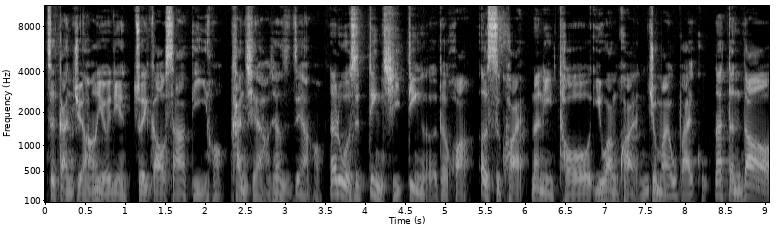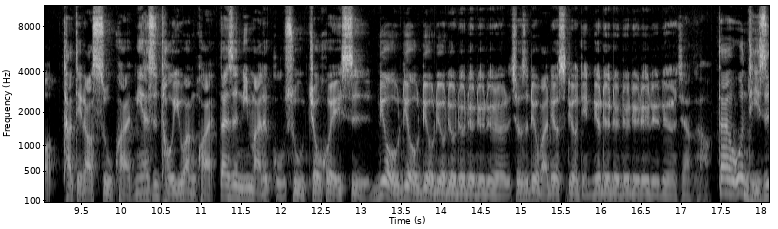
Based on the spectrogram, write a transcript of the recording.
这感觉好像有一点追高杀低哈，看起来好像是这样哈。那如果是定期定额的话，二十块，那你投一万块，你就买五百股。那等到它跌到十五块，你还是投一万块，但是你买的股数就会是六六六六六六六六六，就是六百六十六点六六六六六六六六这样子哈。但问题是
